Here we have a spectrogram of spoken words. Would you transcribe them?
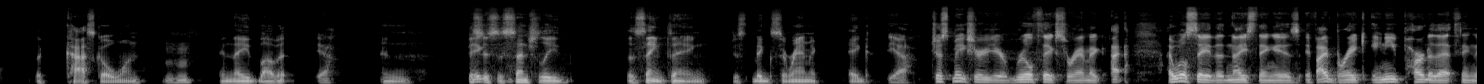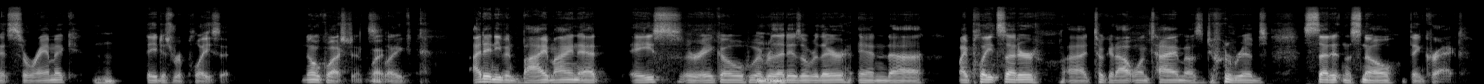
Costco one hmm and they love it. Yeah. And Big- it's just essentially the same thing, just big ceramic egg. Yeah, just make sure you're real thick ceramic. I I will say the nice thing is if I break any part of that thing that's ceramic, Mhm. they just replace it, no questions. Right. Like I didn't even buy mine at Ace or Aco, whoever Mhm. that is over there, and uh, my plate setter, I took it out one time. I was doing ribs, set it in the snow, thing cracked.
